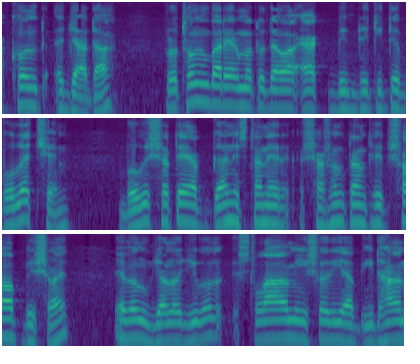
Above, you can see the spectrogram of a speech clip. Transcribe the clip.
আখন্দ জাদা প্রথমবারের মতো দেওয়া এক বিবৃতিতে বলেছেন ভবিষ্যতে আফগানিস্তানের শাসনতান্ত্রিক সব বিষয় এবং জনজীবন ইসলামী শরিয়া বিধান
